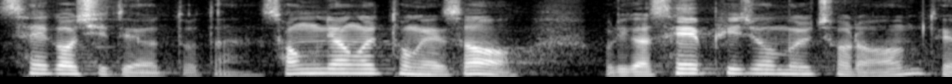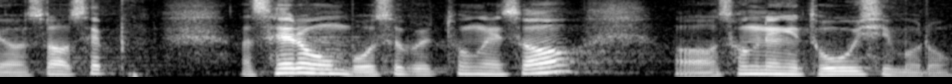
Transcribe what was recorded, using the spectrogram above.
새 것이 되었도다. 성령을 통해서 우리가 새 피조물처럼 되어서 새, 새로운 모습을 통해서 어, 성령의 도우심으로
